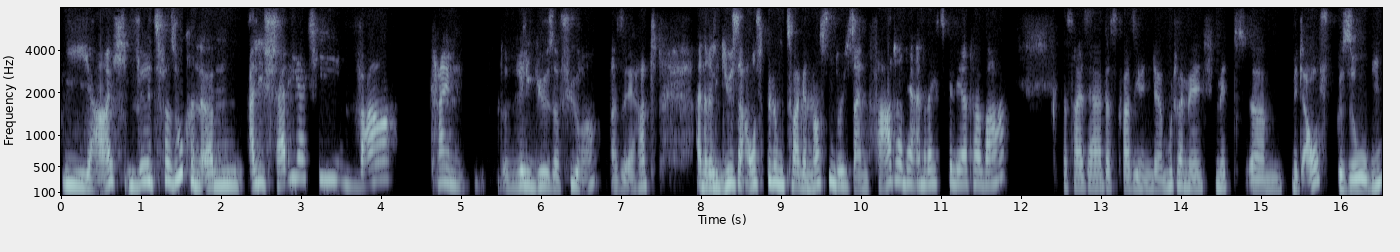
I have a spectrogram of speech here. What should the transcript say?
Ja, ich will es versuchen. Ähm, Ali Shariati war kein religiöser Führer. Also er hat eine religiöse Ausbildung zwar genossen durch seinen Vater, der ein Rechtsgelehrter war, das heißt, er hat das quasi in der Muttermilch mit, ähm, mit aufgesogen,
